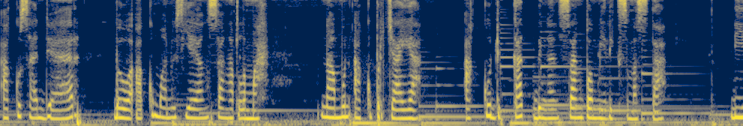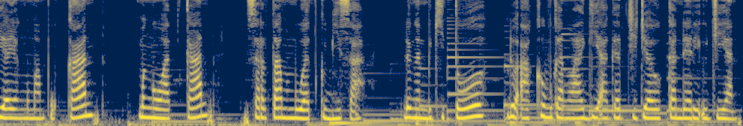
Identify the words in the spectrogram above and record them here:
Aku sadar bahwa aku manusia yang sangat lemah. Namun aku percaya aku dekat dengan sang pemilik semesta. Dia yang memampukan, menguatkan, serta membuatku bisa. Dengan begitu, Doaku bukan lagi agar dijauhkan dari ujian,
